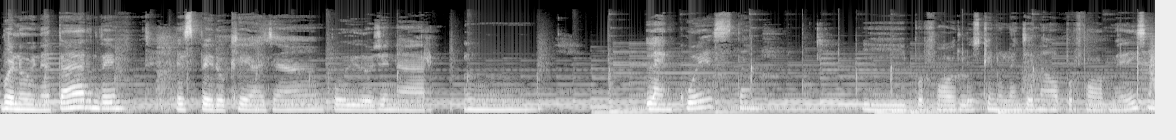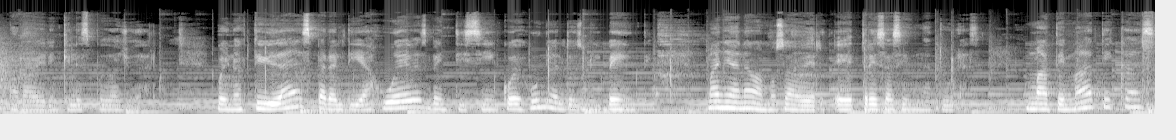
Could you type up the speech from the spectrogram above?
Bueno, buena tarde. Espero que hayan podido llenar mm, la encuesta y por favor los que no la han llenado, por favor me dicen para ver en qué les puedo ayudar. Bueno, actividades para el día jueves 25 de junio del 2020. Mañana vamos a ver eh, tres asignaturas. Matemáticas,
